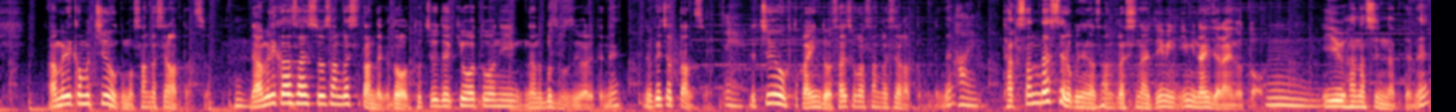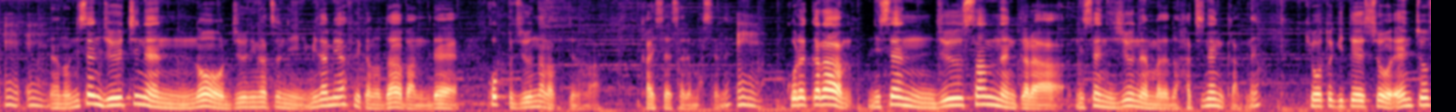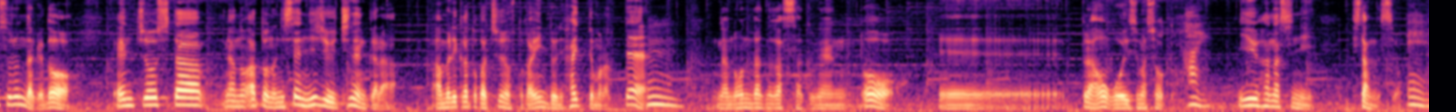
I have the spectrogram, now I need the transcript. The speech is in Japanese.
アメリカも中国も参加してなかったんですよ、うん、でアメリカは最初参加してたんだけど途中で共和党にあのブツブツ言われてね抜けちゃったんですよ、ええ、で中国とかインドは最初から参加してなかったもんでね、はい、たくさん出してる国が参加しないと意味意味ないんじゃないのという話になってね、ええ、あの2011年の12月に南アフリカのダーバンで COP17 っていうのが開催されましてね、ええ、これから2013年から2020年までの8年間ね京都議定書を延長するんだけど延長したあの後の2021年からアメリカとか中国とかインドに入ってもらって、うん、あの温暖化ガス削減を、えー、プランを合意しましょうとい。う話にしたんですよ。え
